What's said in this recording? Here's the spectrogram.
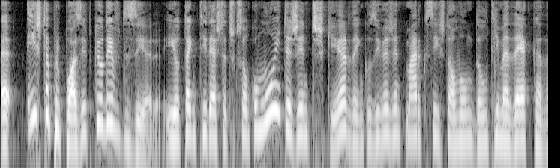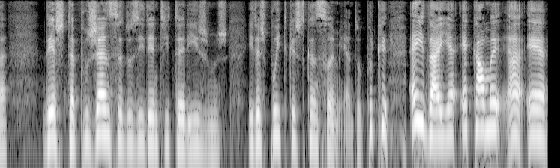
Uh, isto a propósito, que eu devo dizer, e eu tenho tido esta discussão com muita gente de esquerda, inclusive a gente marxista ao longo da última década, desta pujança dos identitarismos e das políticas de cancelamento. Porque a ideia é que há uma, é,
